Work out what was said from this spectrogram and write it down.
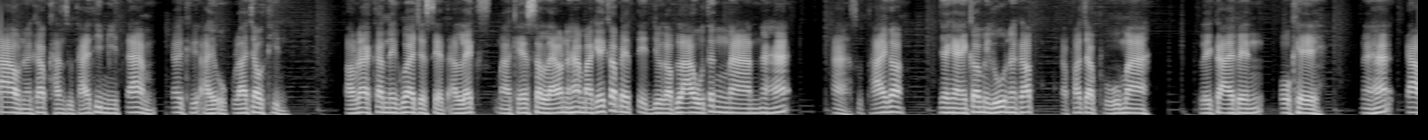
9นะครับคันสุดท้ายที่มีแต้มก็คือไอโอกุระเจ้าถิ่น ตอนแรกก็นึกว่าจะเสร็จอเล็กซ์มาเกสแล้วนะฮะมาเกสก็ไปติดอยู่กับลาอูตั้งนานนะฮะอ่าสุดท้ายก็ยังไงก็ไม่รู้นะครับแต่พระจับผูมาเลยกลายเป็นโอเคนะฮะเก้า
